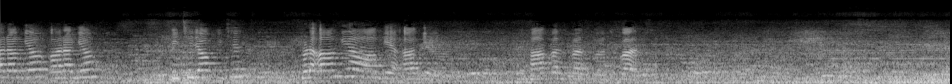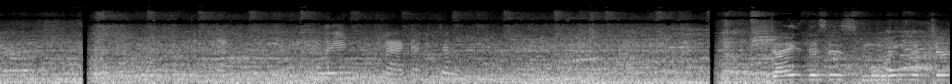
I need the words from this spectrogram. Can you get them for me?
और आ गया और आ गया। पीछे जाओ, पीछे। थोड़ा आ गया आ गया आगे। हाँ बस बस बस बस। Guys, this is moving picture.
